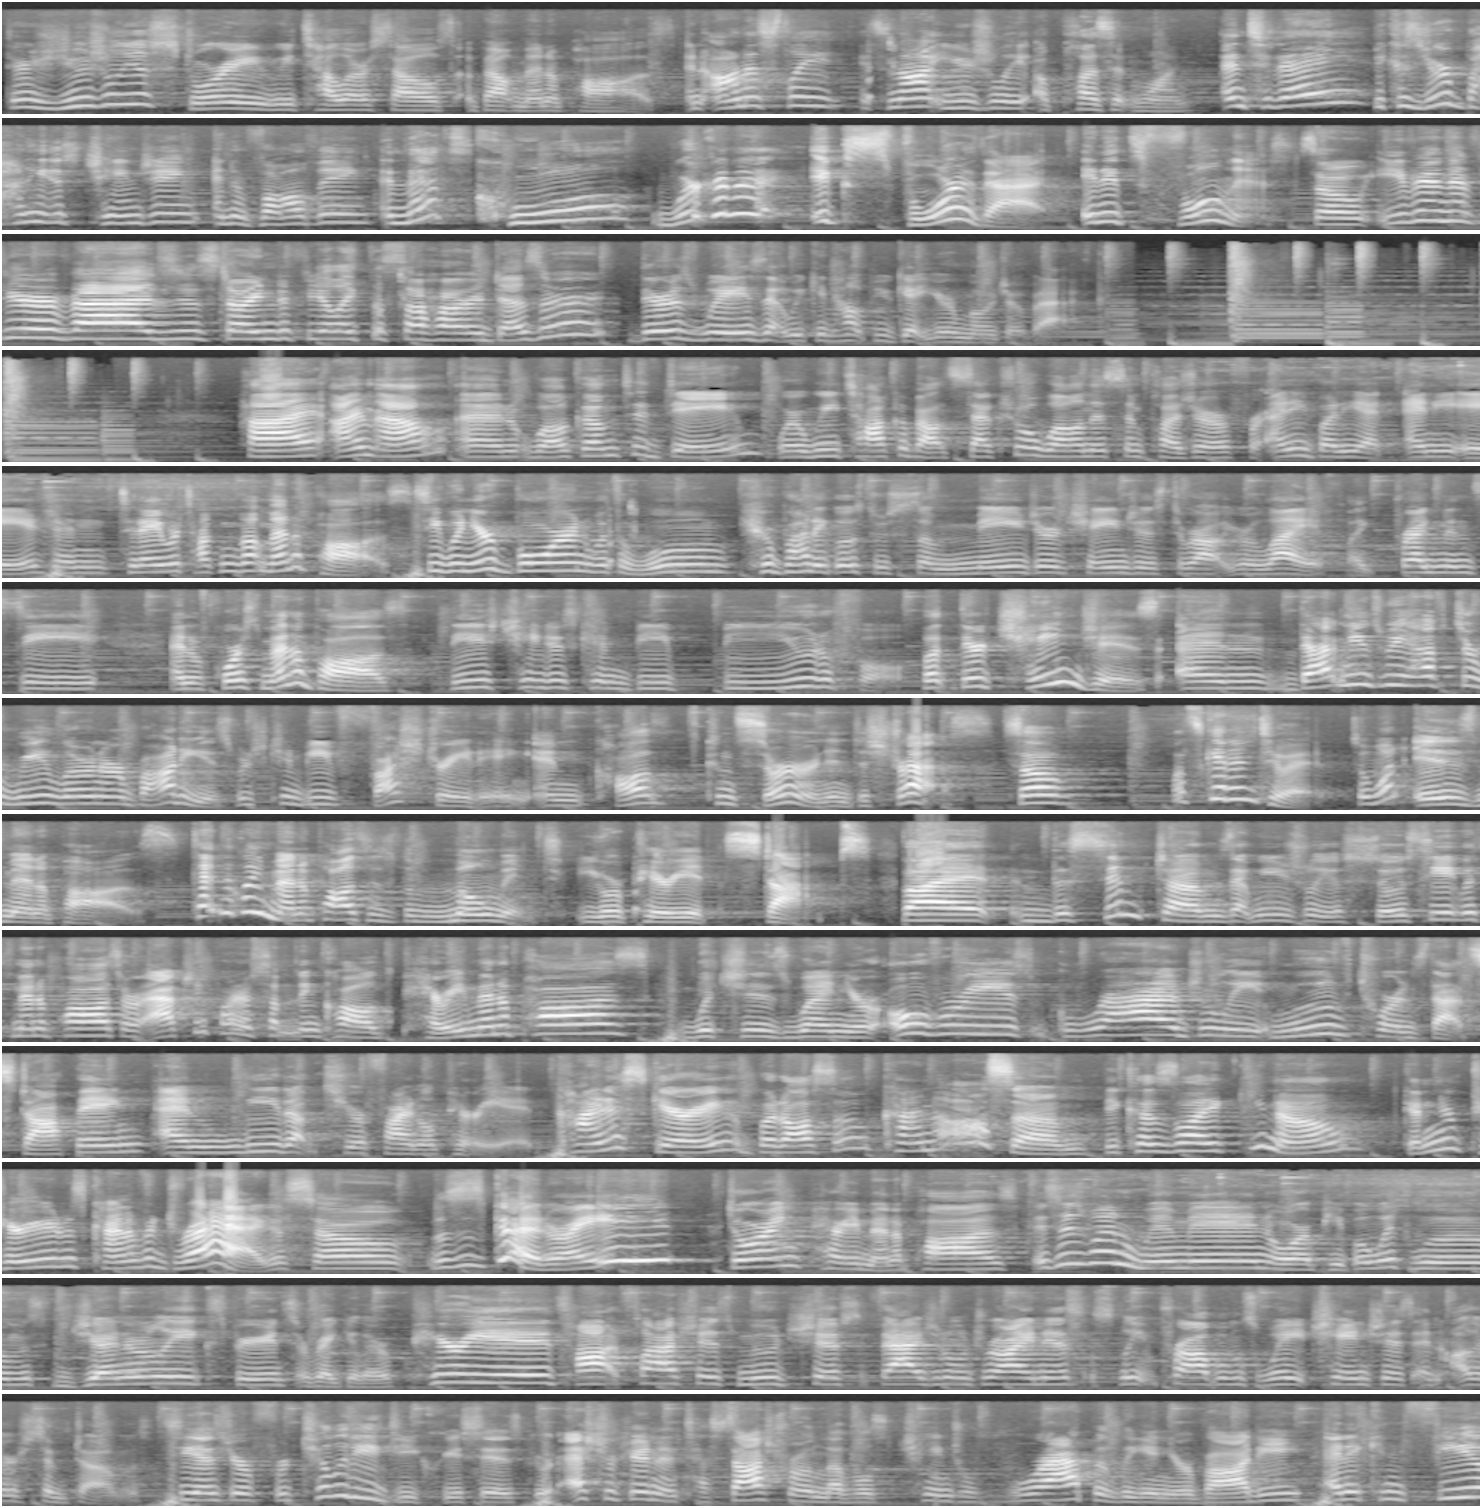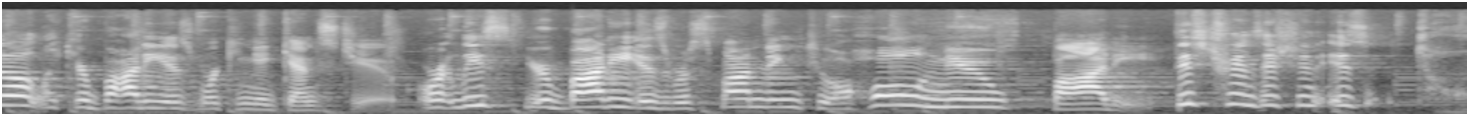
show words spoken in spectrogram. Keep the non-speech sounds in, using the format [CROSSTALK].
There's usually a story we tell ourselves about menopause, and honestly, it's not usually a pleasant one. And today, because your body is changing and evolving, and that's cool, we're gonna explore that in its fullness. So even if your vag is starting to feel like the Sahara Desert, there's ways that we can help you get your mojo back. Hi, I'm Al, and welcome to Dame, where we talk about sexual wellness and pleasure for anybody at any age. And today we're talking about menopause. See, when you're born with a womb, [LAUGHS] your body goes through some major changes throughout your life, like pregnancy, and of course, menopause. These changes can be beautiful, but they're changes, and that means we have to relearn our bodies, which can be frustrating and cause concern and distress. So Let's get into it. So what is menopause? Technically, menopause is the moment your period stops. But the symptoms that we usually associate with menopause are actually part of something called perimenopause, which is when your ovaries gradually move towards that stopping and lead up to your final period. Kind of scary, but also kind of awesome because like, you know, getting your period was kind of a drag. So this is good, right? During perimenopause, this is when women or people with wombs generally experience irregular periods, hot flashes, mood shifts, vaginal dryness, sleep problems, weight changes, and other symptoms. See, as your fertility decreases, your estrogen and testosterone levels change rapidly in your body, and it can feel like your body is working against you, or at least your body is responding to a whole new body. This transition is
